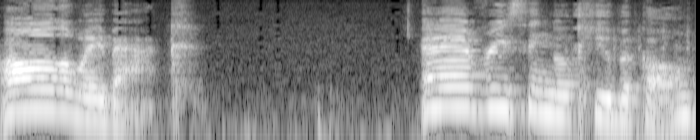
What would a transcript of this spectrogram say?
All the way back. Every single cubicle.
